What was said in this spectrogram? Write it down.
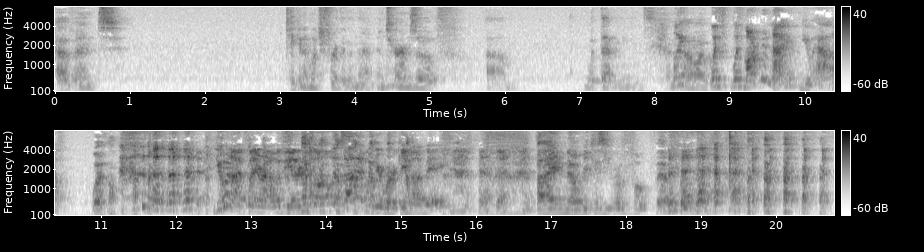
haven't taken it much further than that in Mhm. terms of um, what that means and how I Like would. with with Martin and I, you have. well, You and I play around with the energies all the time when you're working on me. I know because you evoke that from me.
